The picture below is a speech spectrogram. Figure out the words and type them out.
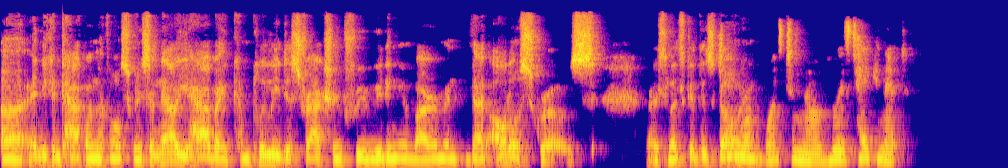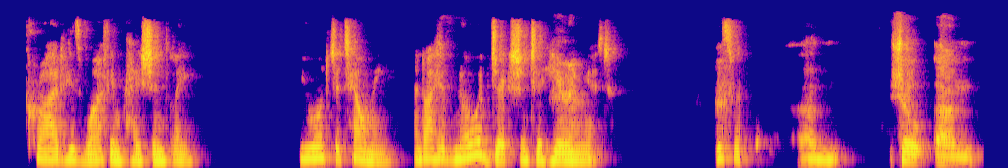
uh, and you can tap on the full screen. So now you have a completely distraction-free reading environment that auto scrolls. Right. So let's get this going. wants to know who has taken it cried his wife impatiently. You want to tell me and I have no objection to hearing it. This was. Um, so, um,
